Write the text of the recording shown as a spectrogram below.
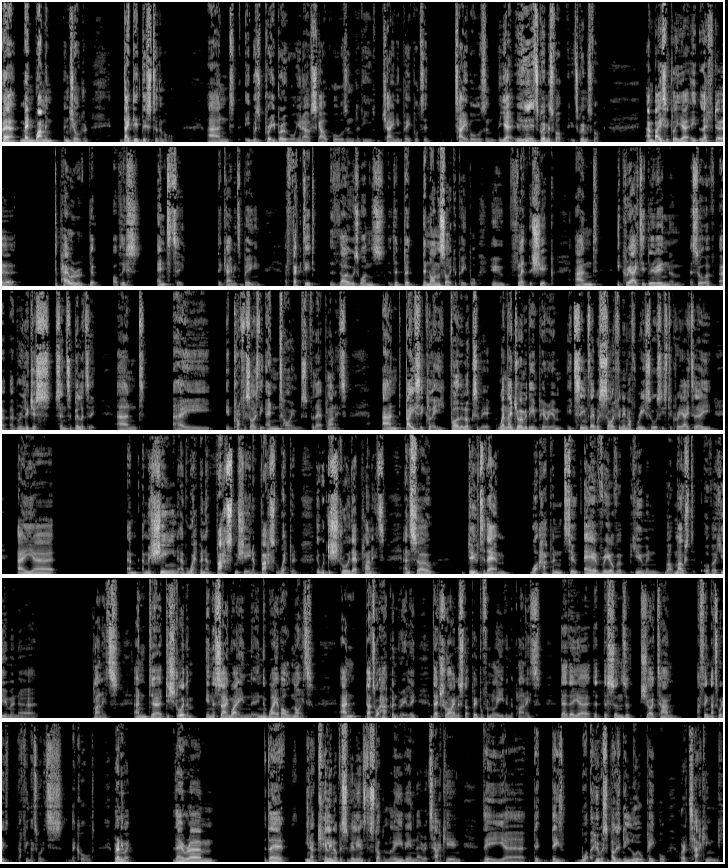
men, women, and children. They did this to them all. And it was pretty brutal, you know, scalpels and bloody chaining people to, tables and yeah, it's grim as fuck. It's grim as fuck. And basically, yeah, it left uh, the power of, the, of this entity that came into being affected those ones, the, the, the non-psyker people who fled the ship. And it created within them a sort of a, a religious sensibility and a, it prophesied the end times for their planet. And basically, for the looks of it, when they joined with the Imperium, it seems they were siphoning off resources to create a a uh, a, a, machine, a weapon, a vast machine, a vast weapon that would destroy their planet. And so, due to them, what happened to every other human, well, most other human uh, planets, and uh, destroy them in the same way, in, in the way of Old Night and that's what happened, really. They're trying to stop people from leaving the planet. They're the, uh, the, the sons of Shaitan. I think that's what it, I think that's what it's, they're called. But anyway, they're, um, they're, you know, killing other civilians to stop them leaving. They're attacking the, uh, the these, who are supposedly loyal people are attacking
